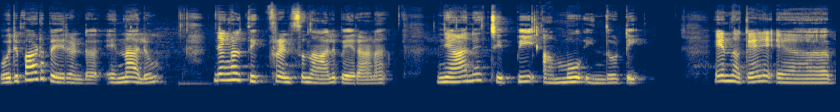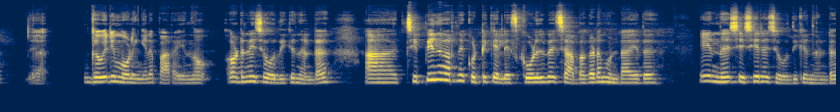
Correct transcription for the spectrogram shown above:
ഒരുപാട് പേരുണ്ട്. എന്നാലും ഞങ്ങൾ തിക് ഫ്രണ്ട്സ് നാല് പേരാണ്. ഞാൻ ചിപ്പി അമ്മു ഇന്ദുട്ടി എന്നൊക്കെ ഗൗരി മോൾ ഇങ്ങനെ പറയുന്നു. ഉടനെ ചോദിക്കുന്നുണ്ട് ചിപ്പി എന്ന് പറഞ്ഞ കുട്ടിക്കല്ലേ സ്കൂളിൽ വെച്ച് അപകടമുണ്ടായത്? എന്ന് ശിശിര ചോദിക്കുന്നുണ്ട്.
